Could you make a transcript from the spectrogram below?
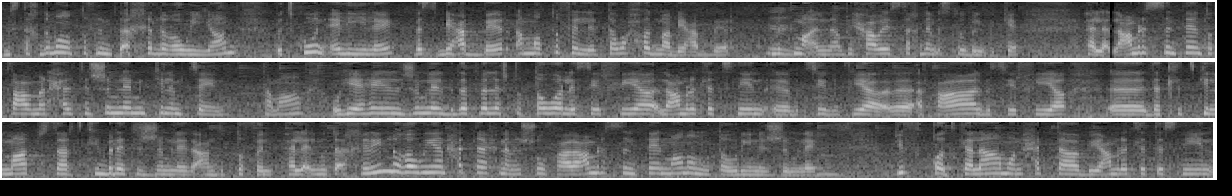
بيستخدمهم الطفل المتأخر لغويا بتكون قليلة بس بيعبر أما الطفل التوحد ما بيعبر. مثل ما قلنا بيحاول يستخدم أسلوب البكاء. هلا لعمر السنتين تطلع مرحله الجملة من كلمتين تمام؟ وهي هي الجملة اللي بدها تبلش تتطور ليصير فيها لعمر ثلاث سنين آه، بتصير فيها آه، أفعال بتصير فيها آه، ده ثلاث كلمات صارت كبرت الجملة عند الطفل. هلا المتأخرين لغويا حتى نحن بنشوف على عمر السنتين ما مطورين الجملة. بيفقد كلامهم حتى بعمر ثلاث سنين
